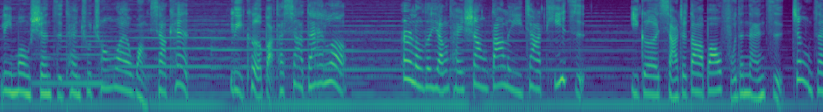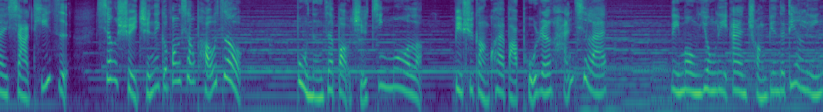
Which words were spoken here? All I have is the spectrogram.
丽梦身子探出窗外往下看，立刻把她吓呆了。二楼的阳台上搭了一架梯子，一个夹着大包袱的男子正在下梯子，向水池那个方向跑走。不能再保持静默了，必须赶快把仆人喊起来。丽梦用力按床边的电铃。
